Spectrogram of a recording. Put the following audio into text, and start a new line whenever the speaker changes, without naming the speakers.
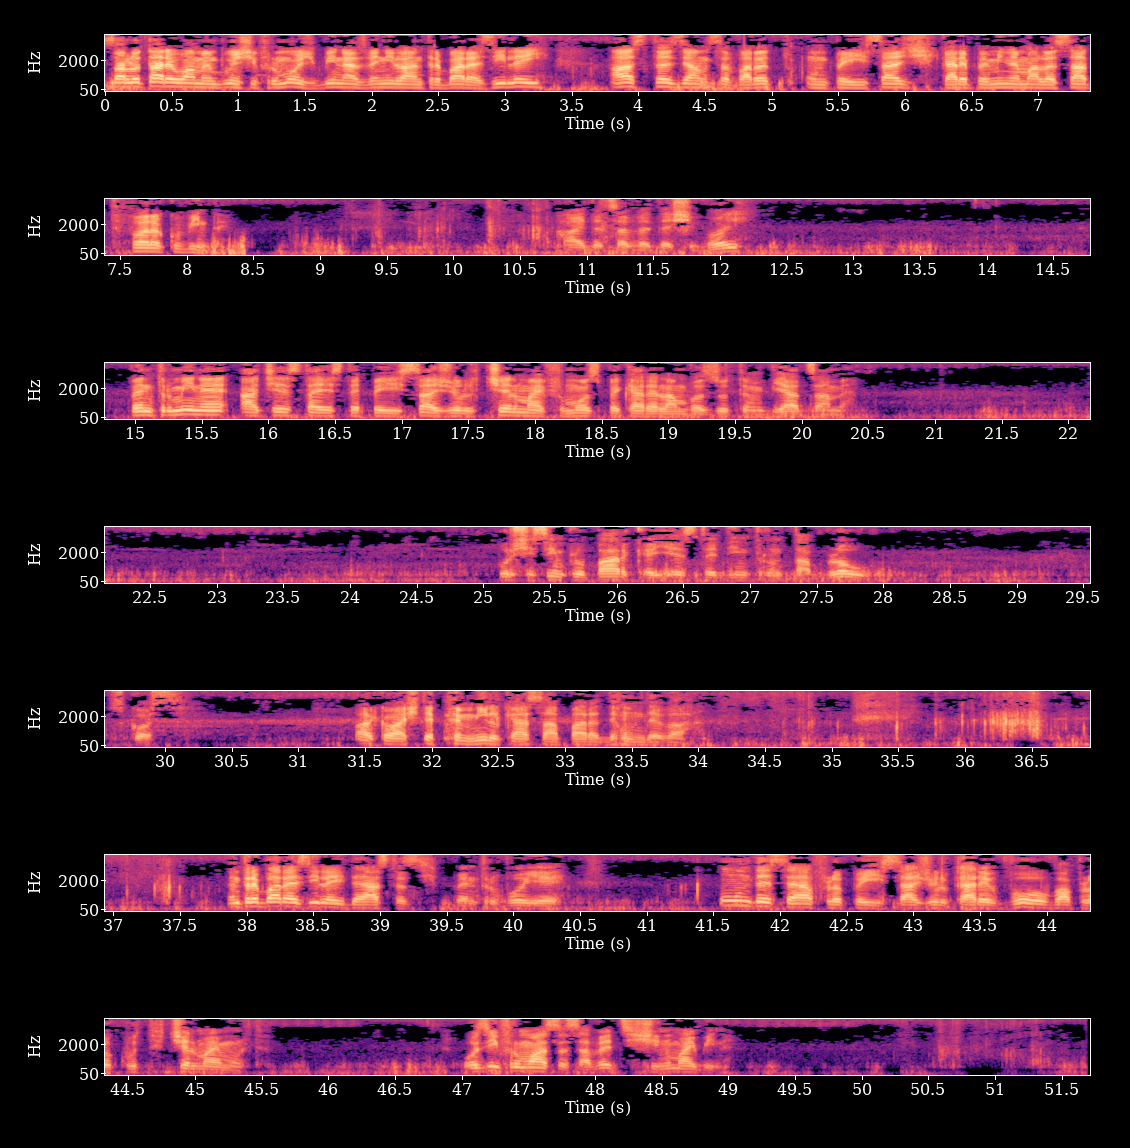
Salutare oameni buni și frumoși, bine ați venit la întrebarea zilei. Astăzi am să vă arăt un peisaj care pe mine m-a lăsat fără cuvinte. Haideți să vedeți și voi. Pentru mine acesta este peisajul cel mai frumos pe care l-am văzut în viața mea. Pur și simplu parcă este dintr-un tablou scos. Parcă o aștept pe Milka să apară de undeva. Întrebarea zilei de astăzi pentru voi e unde se află peisajul care vouă v-a plăcut cel mai mult? O zi frumoasă să aveți și numai bine!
